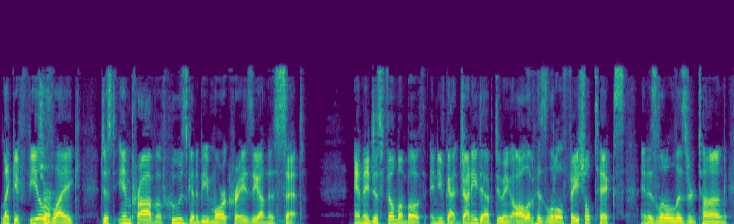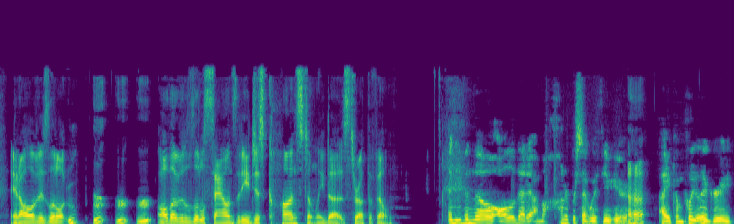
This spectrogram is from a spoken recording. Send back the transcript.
Like, it feels Sure. like just improv of who's going to be more crazy on this set. And they just film them both. And you've got Johnny Depp doing all of his little facial ticks and his little lizard tongue and all of his little, oop, oop, oop, oop, all of his little sounds that he just constantly does throughout the film. and even though all of that i'm 100% with you here Uh-huh. i completely agree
